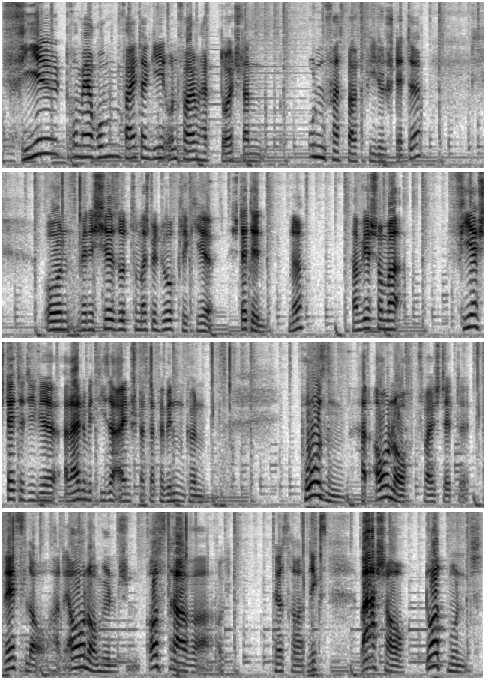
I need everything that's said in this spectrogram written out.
viel drumherum weitergehen und vor allem hat Deutschland unfassbar viele Städte. Und wenn ich hier so zum Beispiel durchklicke, hier, Städtin, ne? Haben wir schon mal vier Städte, die wir alleine mit dieser einen Stadt da verbinden können. Posen hat auch noch zwei Städte. Breslau hat auch noch München. Ostrava, okay, Hat nichts. Warschau, Dortmund.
